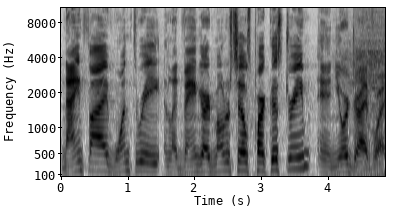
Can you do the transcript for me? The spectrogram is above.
9513 and let Vanguard Motor Sales park this dream in your driveway.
